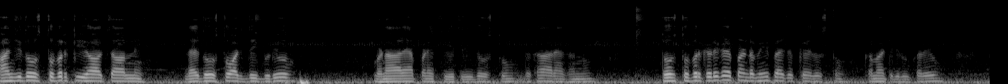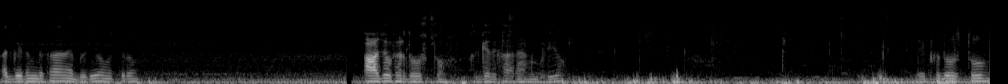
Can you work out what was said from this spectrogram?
ਹਾਂਜੀ ਦੋਸਤੋ ਪਰ ਕੀ ਹਾਲ ਚਾਲ ਨੇ? ਲੈ ਦੋਸਤੋ, ਅੱਜ ਦੀ ਵੀਡੀਓ ਬਣਾ ਰਹੇ ਆਪਣੇ ਖੇਤ ਦੀ ਦੋਸਤੋ, ਦਿਖਾ ਰਹੇ ਤੁਹਾਨੂੰ। ਦੋਸਤੋ ਪਰ ਕਿਹੜੇ ਕਿਹੜੇ ਪਿੰਡ ਮੀਂਹ ਪੈ ਚੁੱਕਿਆ ਹੈ ਦੋਸਤੋ? ਕਮੈਂਟ ਜ਼ਰੂਰ ਕਰਿਓ। ਅੱਗੇ ਤੁਹਾਨੂੰ ਦਿਖਾ ਰਹੇ ਵੀਡੀਓ ਮਿੱਤਰੋ। ਆ ਜਾਓ ਫਿਰ ਦੋਸਤੋ, ਅੱਗੇ ਦਿਖਾ ਰਹੇ ਹਾਂ ਵੀਡੀਓ ਦੇਖੋ ਦੋਸਤੋ,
